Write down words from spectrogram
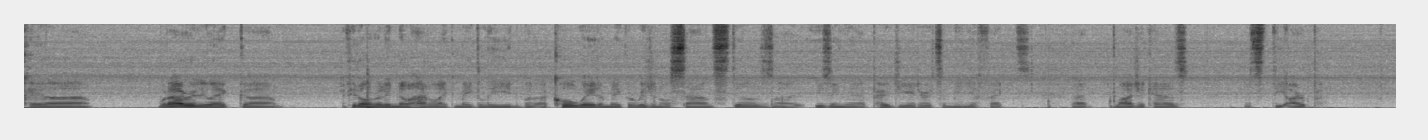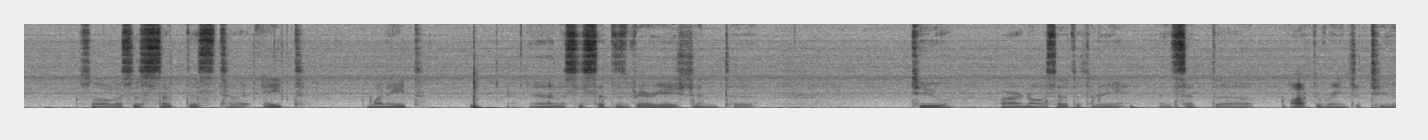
Okay, uh, what I really like uh, if you don't really know how to like make lead, but a cool way to make original sounds still is uh, using the arpeggiator. It's a MIDI effects that Logic has. It's the ARP. So let's just set this to 8, 1 8. And let's just set this variation to 2, or no, set it to 3, and set the octave range to 2.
